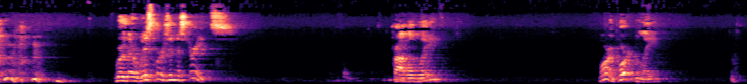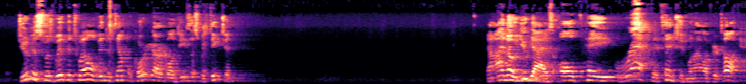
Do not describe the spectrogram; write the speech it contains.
us. Were there whispers in the streets? Probably. More importantly, Judas was with the twelve in the temple courtyard while Jesus was teaching. Now, I know you guys all pay rapt attention when I'm up here talking.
